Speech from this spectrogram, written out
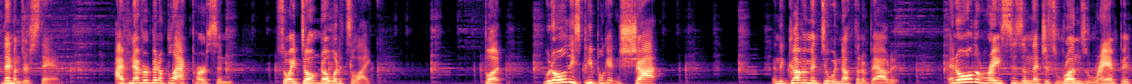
than understand. I've never been a black person, so I don't know what it's like. But with all these people getting shot and the government doing nothing about it, and all the racism that just runs rampant,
